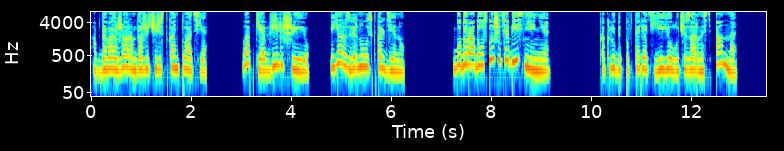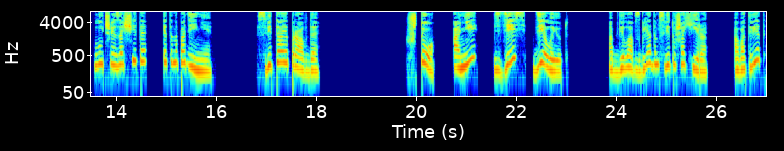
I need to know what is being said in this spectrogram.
обдавая жаром даже через ткань платья. Лапки обвили шею, и я развернулась к Тальдену. «Буду рада услышать объяснение». Как любит повторять ее лучезарность Анна, лучшая защита — это нападение. Святая правда. «Что они здесь делают?» Обвела взглядом свиту Шахира, а в ответ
